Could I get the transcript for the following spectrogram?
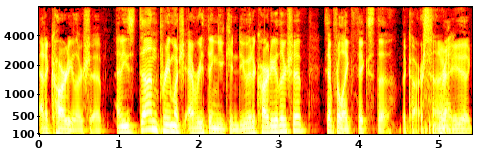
at a car dealership, and he's done pretty much everything you can do at a car dealership, except for like fix the the cars. Right. he,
